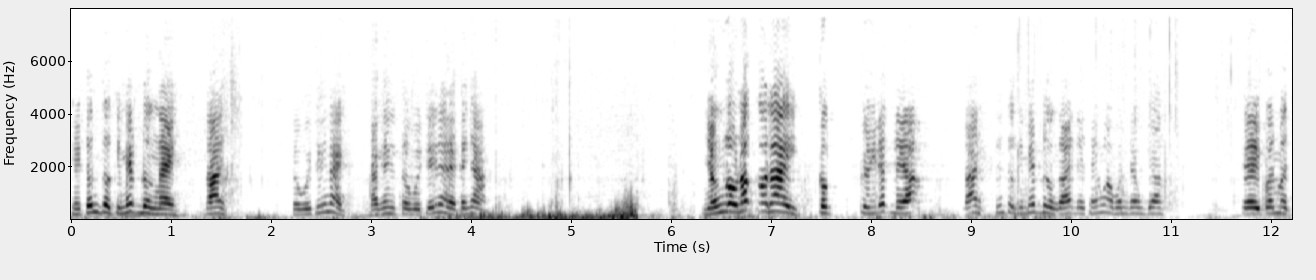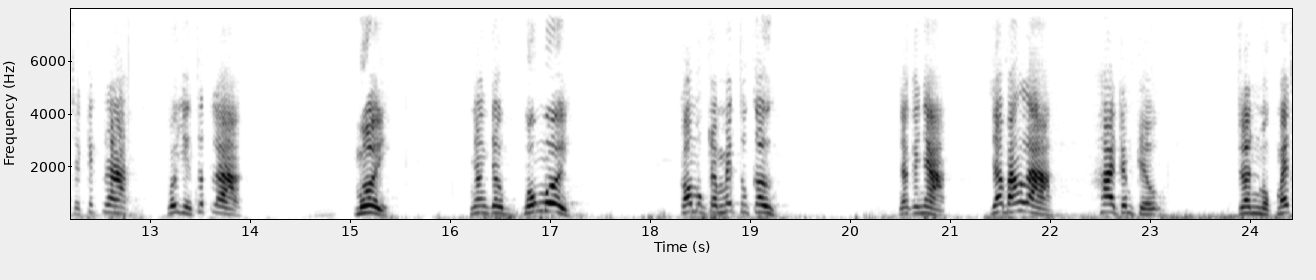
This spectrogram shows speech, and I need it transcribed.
Thì tính từ cái mép đường này đây từ vị trí này là cái từ vị trí này, này cả nhà. Những lô đất ở đây cực kỳ đất địa đây tính từ cái mép đường đấy, để thấy vào bên trong kia. Thì bên mình sẽ cắt ra với diện tích là 10 nhân cho 40 có 100 mét thổ cư. Nha, cả nhà, giá bán là 200 triệu trên 1 mét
